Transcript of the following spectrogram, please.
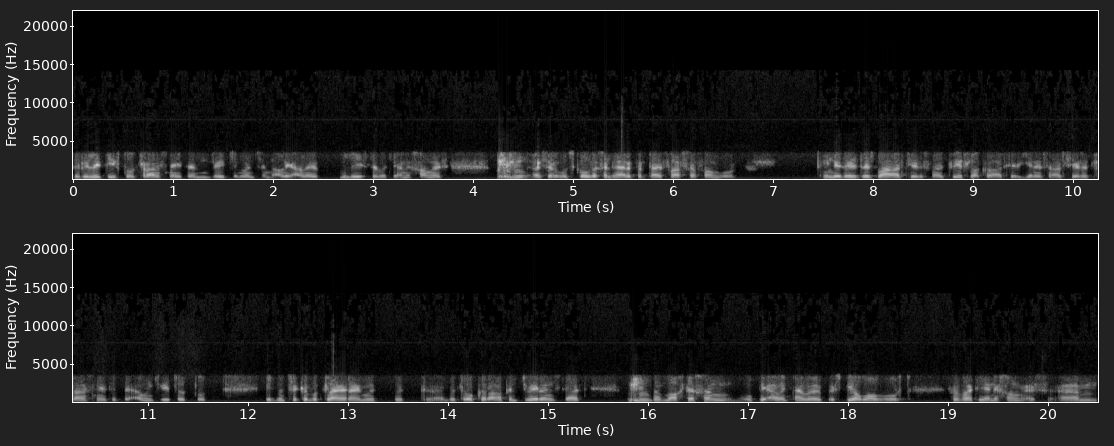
relatief tot Transnet en regiments en al die ander moleste wat hier aan die gang is as 'n onskuldige derde party vasgevang word. En dit is dis baie hartseer dis nou twee vlakke hartseer. Een is hartseer dat Transnet op die ount weet tot tot het met sulke bekleierery moet moet uh, betrokke raak. En tweedens dat bemagtiging op die ouend nou bespeelbaar word vir wat hier aan die gang is. Ehm um,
